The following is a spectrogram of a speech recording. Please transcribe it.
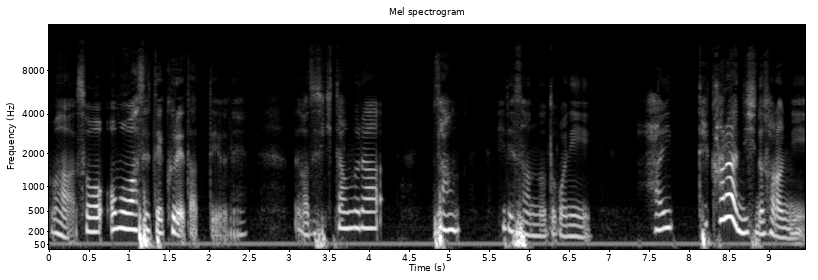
まあそう思わせてくれたっていうね。だから私、北村さん、ヒデさんのとこに入ってから西のサロンに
